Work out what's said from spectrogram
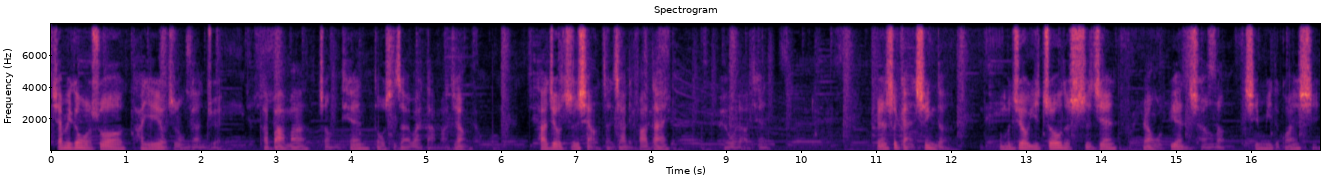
小米跟我说，他也有这种感觉。他爸妈整天都是在外打麻将，他就只想在家里发呆，陪我聊天。人是感性的，我们就一周的时间，让我变成了亲密的关系。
